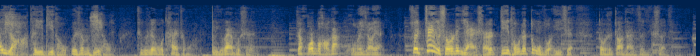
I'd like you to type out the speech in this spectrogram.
哎呀，他一低头，为什么低头？这个任务太重了，里外不是人，这活不好干，虎门销烟。所以这个时候的眼神、低头的动作，一切都是赵丹自己设计的。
